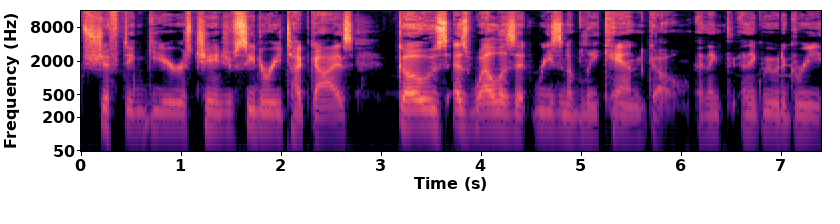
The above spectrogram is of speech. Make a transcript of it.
shifting gears, change of scenery type guys goes as well as it reasonably can go. I think I think we would agree.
